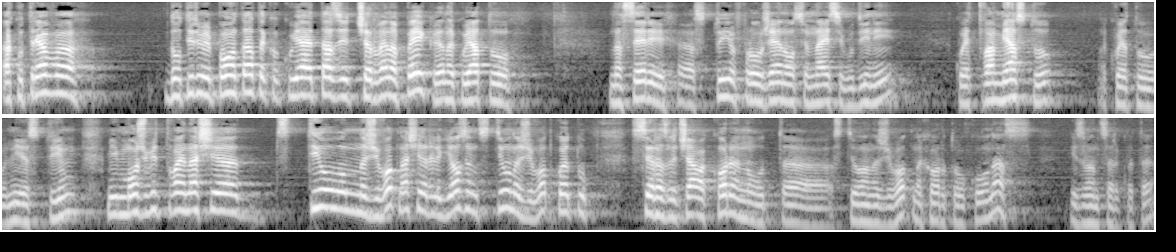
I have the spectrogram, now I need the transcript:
Ако трябва да отидем и по-нататък, коя е тази червена пейка, на която на Сери стоим в продължение на 18 години, кое е това място, на което ние стоим, и може би това е нашия стил на живот, нашия религиозен стил на живот, който се различава корено от а, стила на живот на хората около нас, извън църквата.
